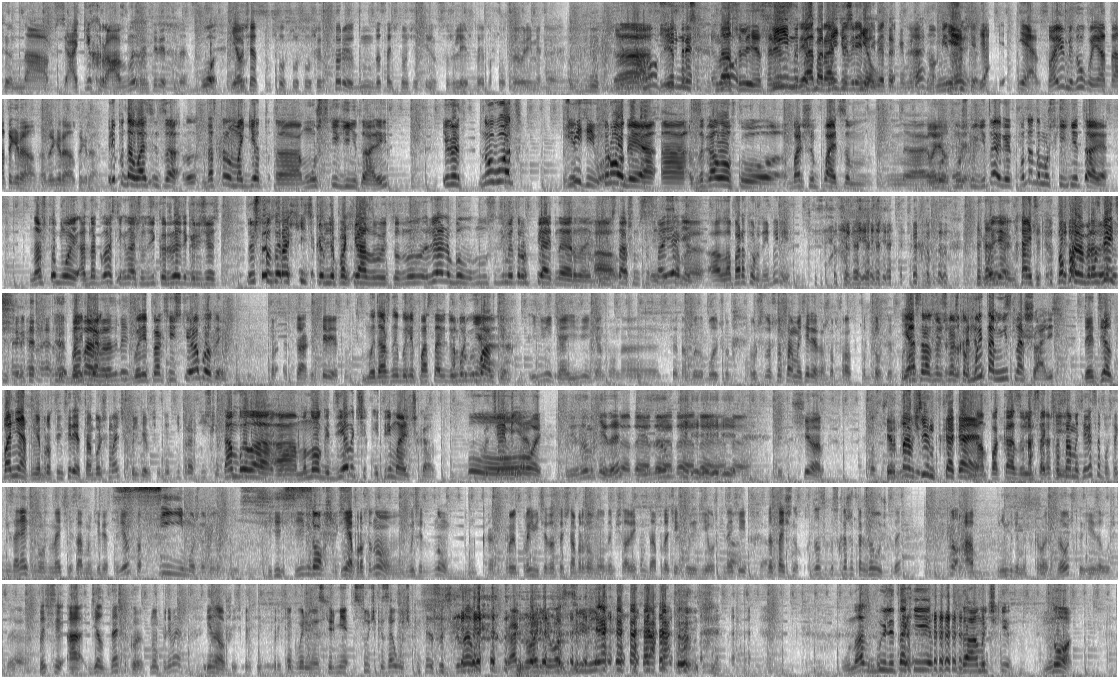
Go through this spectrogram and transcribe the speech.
на всяких разных. Ну, Интересно, да. Вот. Я вот сейчас слушаю, слушаю эту историю, ну, достаточно очень сильно сожалею, что я пошел в свое время Да, в МУК Да. на Ну, слесаря. На ну, слесаря. фильмы Зря посмотреть успел. ребята. так как бы, А, да? ну, в нет, медухе. я- Нет, свою медуху я от- отыграл, отыграл, отыграл. Преподавательница э, достала магет э, мужских гениталий и говорит, ну вот, и Жмите его. трогая э, заголовку большим пальцем Говорил себе. мужскую гениталию, говорит, вот это мужские гениталии. На что мой одноклассник начал дико ржать и кричать, ну что за рахитика мне показывают тут? Ну, реально был ну, сантиметров 5, наверное, в А, невставшем эти состоянии. самые- А лабораторные были? Были, Знаете, по парам разбейтесь. были По парам пра- разбейтесь. были практические работы. Так, интересно. Мы должны были поставить друг А другу не, банки. Извините, а, извините, Антон, а, что там было больше? Вот Что, что самое интересное, чтобы сразу подтолкнуть эту Я сразу хочу сказать, что мы там не сношались. Да это дело понятно, мне просто интересно, там больше мальчиков или девочек? Это не практически. Там было а, много девочек и три мальчика. Включай меня. Ой, везунки, да? Да, да, да, да, да, Черт, После чертовщина какая! Нам показывали А, что- такие. что самое интересное, после таких занятий можно найти самую интересную девушку. Синий можно быть здесь. Синий. Сохшийся. Не, просто, ну, вы, ну, как про- проявить себя достаточно образованным молодым человеком, да, подойти к какой-то девушке, Да, найти да. достаточно, ну, скажем так, заучку, да? Ну, а не будем это скрывать, заучка есть заучка, да? Да. То есть, а делать знаешь какое? Ну, понимаешь? И на уши есть присесть. Как присесть. говорили у нас в тюрьме, сучка-заучка. Сучка заучка. Как говорили у вас в тюрьме. У нас были такие дамочки. Но,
